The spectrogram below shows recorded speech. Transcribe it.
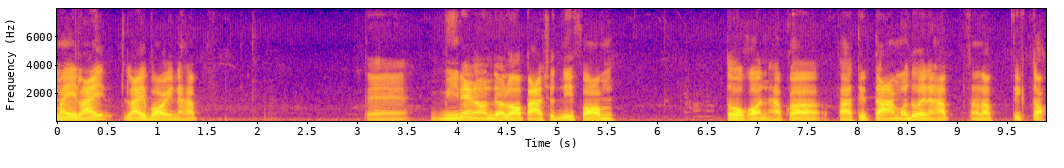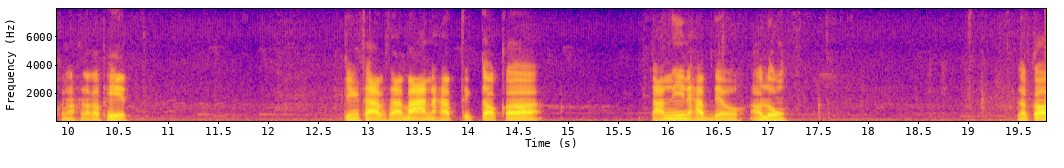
ไม่ไลฟ์ไลฟ์บ่อยนะครับ แต่มีแน่นอนเดี๋ยวรอปลาชุดนี้ฟอร์ม โตก่อนนะครับ ก็ฝากติดตามมาด้วยนะครับสำหรับ TikTok เนาะแล้วก็เพจเก่งซ่าภาษาบ้านนะครับ TikTok ก็ตามนี้นะครับ เดี๋ยวเอาลง แล้วก็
